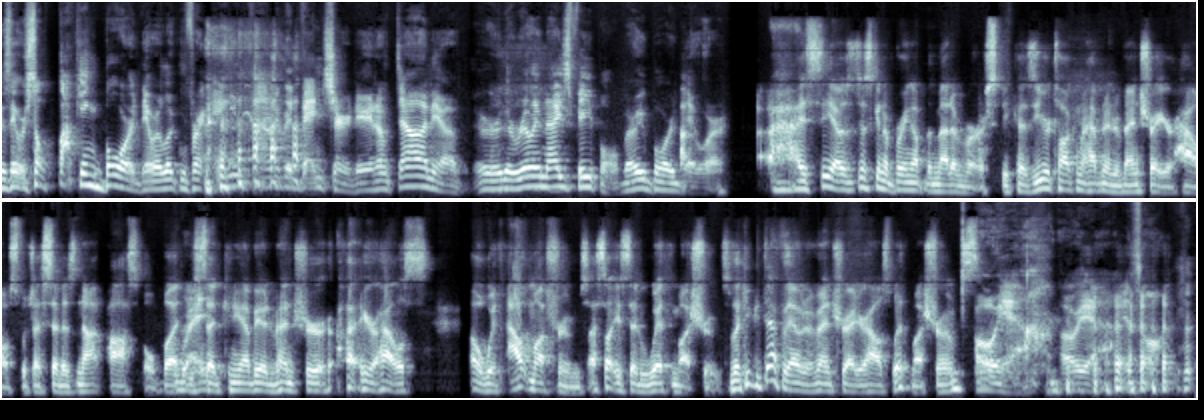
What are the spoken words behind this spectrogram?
Because they were so fucking bored. They were looking for any kind of adventure, dude. I'm telling you. They're, they're really nice people. Very bored they uh, were. I see. I was just going to bring up the metaverse because you were talking about having an adventure at your house, which I said is not possible. But Right. you said, can you have an adventure at your house? Oh, without mushrooms. I thought you said with mushrooms. Like you could definitely have an adventure at your house with mushrooms. Oh, yeah. Oh, yeah. It's on.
